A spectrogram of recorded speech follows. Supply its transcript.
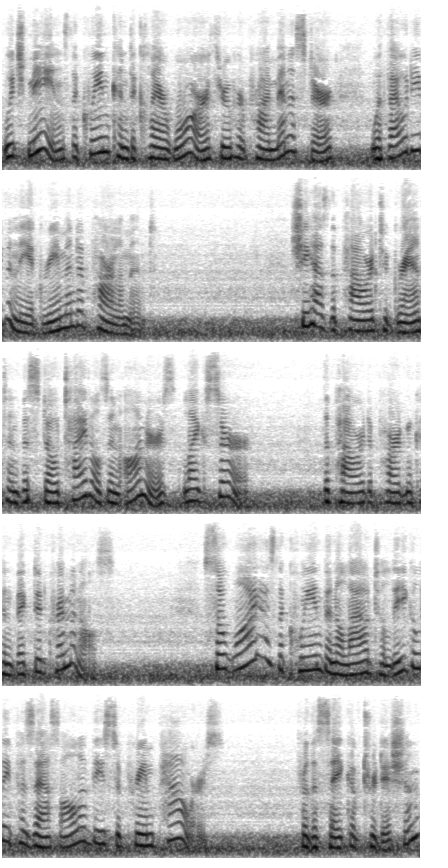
which means the Queen can declare war through her Prime Minister without even the agreement of Parliament. She has the power to grant and bestow titles and honors like Sir, the power to pardon convicted criminals. So why has the Queen been allowed to legally possess all of these supreme powers? For the sake of tradition?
